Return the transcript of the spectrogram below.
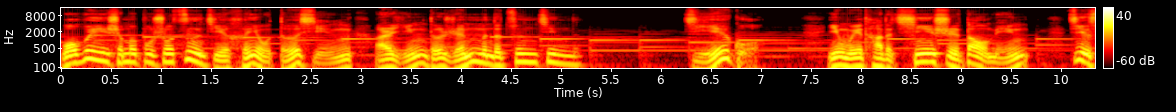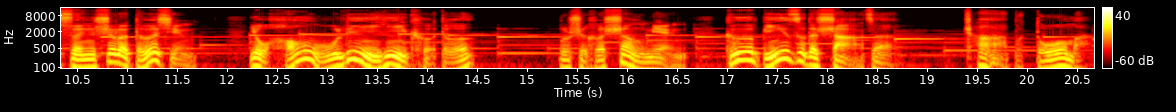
我为什么不说自己很有德行，而赢得人们的尊敬呢？结果，因为他的欺世盗名，既损失了德行，又毫无利益可得，不是和上面割鼻子的傻子？差不多嘛。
